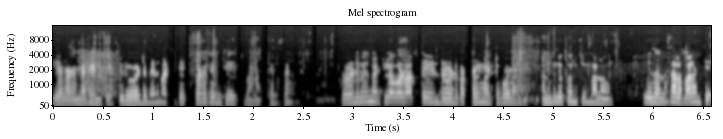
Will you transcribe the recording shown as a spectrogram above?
ఎలాగైనా పెంచేసి రోడ్డు మీద మట్టి కూడా పెంచేయచ్చు మనం తెలుసా? రోడ్డు మీద మట్టిలో కూడా వస్తాయండి రోడ్డు పక్కన మట్టి కూడా. అందులో కొంచెం మనం ఏదన్నా కలపాలంటే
